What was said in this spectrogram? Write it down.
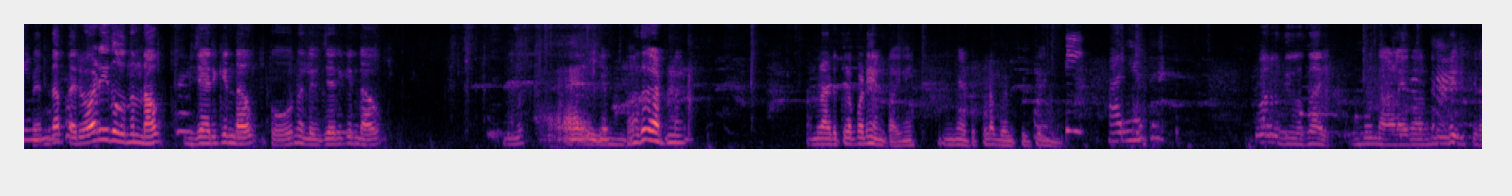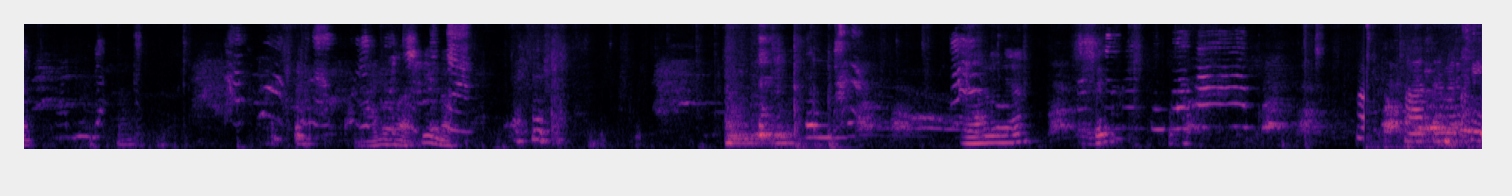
ഇപ്പൊ എന്താ പരിപാടി തോന്നുന്നുണ്ടാവും? വിചാരിക്കണ്ടാവും തോന്നുന്നല്ലേ വിചാരിക്കണ്ടാവും എൺപത് കാട്ടണ് നമ്മൾ അടുക്കള പണിയാണ് കേട്ടോ ഇനി. ഇനി അടുക്കള വെളുപ്പിക്കുന്നുണ്ട് ഒരു ദിവസമായി ഇന്ന് നാളെ ഇരിക്കണം. പാത്രങ്ങളൊക്കെ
